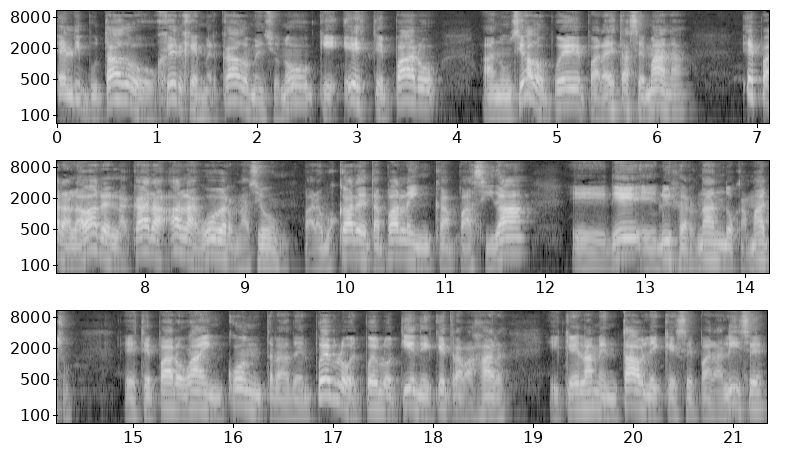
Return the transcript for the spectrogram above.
El diputado Jerjes Mercado mencionó que este paro anunciado pues para esta semana es para lavarle la cara a la gobernación, para buscar de tapar la incapacidad eh, de eh, Luis Fernando Camacho. Este paro va en contra del pueblo, el pueblo tiene que trabajar y que es lamentable que se paralice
